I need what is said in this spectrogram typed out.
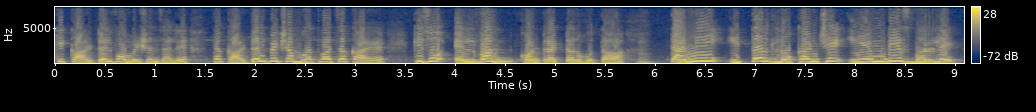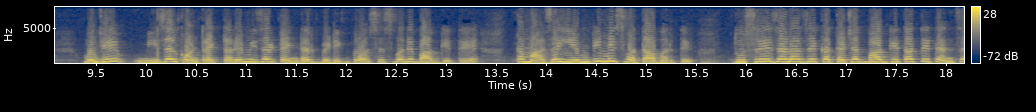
की कार्टेल फॉर्मेशन झाले त्या कार्टेलपेक्षा महत्वाचं काय आहे? की जो एल वन कॉन्ट्रॅक्टर होता त्यांनी इतर लोकांचे ईएमडीज भरले. म्हणजे मी जर कॉन्ट्रॅक्टर आहे मी जर टेंडर बिडिंग प्रोसेसमध्ये भाग घेते तर माझं ईएमडी मी स्वतः भरते. दुसरे जण जे त्याच्यात भाग घेतात ते त्यांचं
